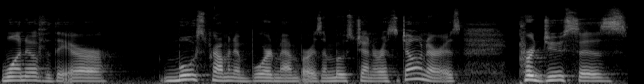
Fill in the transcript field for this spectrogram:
one of their most prominent board members and most generous donors produces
